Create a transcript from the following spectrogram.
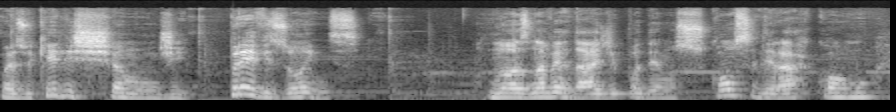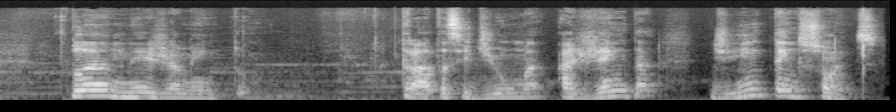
mas o que eles chamam de previsões, nós na verdade podemos considerar como planejamento. Trata-se de uma agenda de intenções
